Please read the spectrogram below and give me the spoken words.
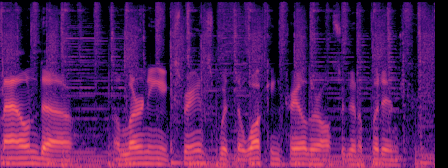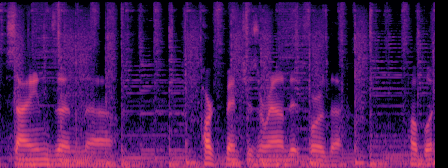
Mound uh, a learning experience. With the walking trail, they're also going to put in signs and uh, park benches around it for the public.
